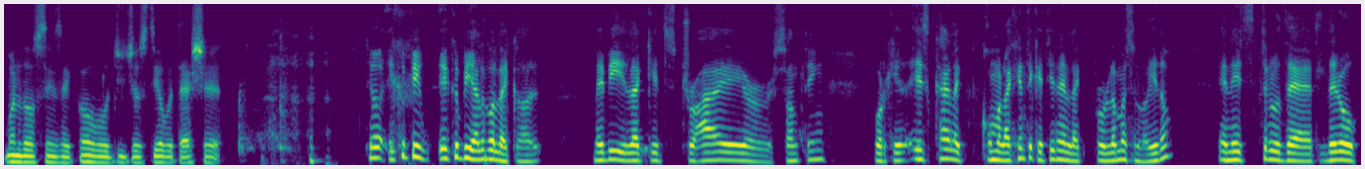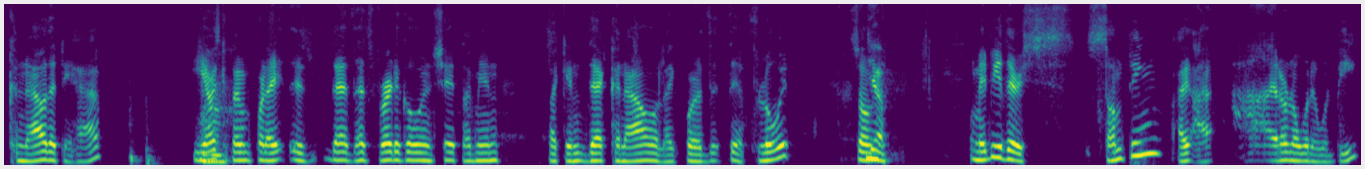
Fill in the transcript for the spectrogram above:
one of those things like, oh, well, you just deal with that shit. Dude, it could be it could be algo like a maybe like it's dry or something porque it's kind of like como la gente que tiene like problemas en el oído and it's through that little canal that they have y ya ves que también por ahí is that that's vertical and shit también like in that canal like where the, the fluid so Yeah. maybe there's something I, I I don't know what it would be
